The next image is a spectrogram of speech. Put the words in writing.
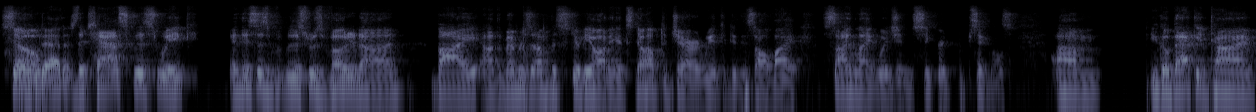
So the task this week, and this is this was voted on by uh, the members of the studio audience. No help to Jared. We had to do this all by sign language and secret signals. Um, you go back in time.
